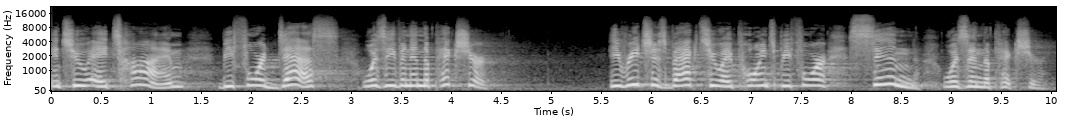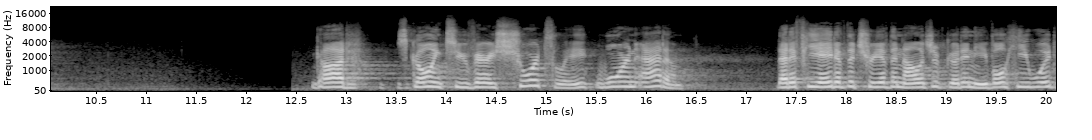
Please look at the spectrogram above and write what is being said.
into a time before death was even in the picture. He reaches back to a point before sin was in the picture. God is going to very shortly warn Adam that if he ate of the tree of the knowledge of good and evil, he would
